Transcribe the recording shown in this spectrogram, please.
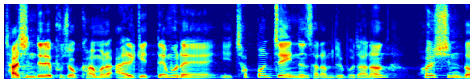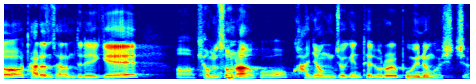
자신들의 부족함을 알기 때문에 이 첫 번째 있는 사람들보다는 훨씬 더 다른 사람들에게 어, 겸손하고 관용적인 태도를 보이는 것이죠.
